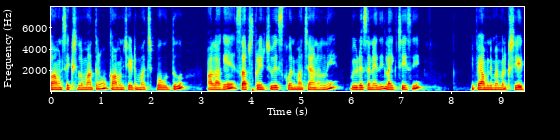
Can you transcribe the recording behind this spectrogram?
కామెంట్ సెక్షన్లో మాత్రం కామెంట్ చేయడం మర్చిపోవద్దు. అలాగే సబ్స్క్రైబ్ చేసుకొని మా ఛానల్ని వీడియోస్ అనేది లైక్ చేసి మీ ఫ్యామిలీ మెంబర్కి షేర్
